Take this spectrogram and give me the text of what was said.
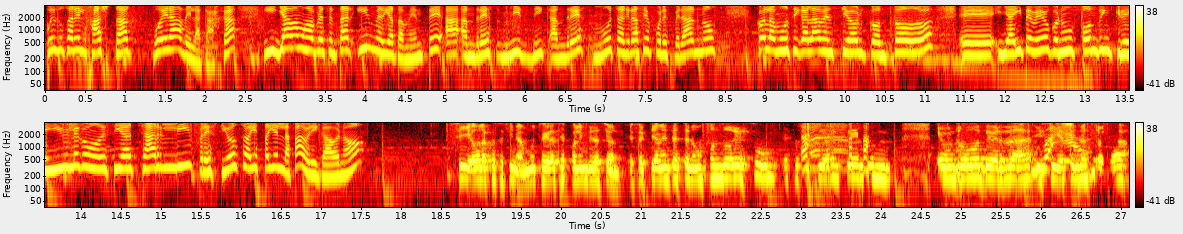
puedes usar el hashtag fuera de la caja. Y ya vamos a presentar inmediatamente a Andrés Mitnick. Andrés, muchas gracias por esperarnos con la música, la mención, con todo. Eh, y ahí te veo con un fondo increíble, como decía Charlie, precioso. Ahí está ahí en la fábrica, ¿o no? Sí, hola Josefina, muchas gracias por la invitación. Efectivamente, esto no es un fondo de Zoom, esto efectivamente es, un, es, un, robot de verdad. Y sí, este es nuestro lab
